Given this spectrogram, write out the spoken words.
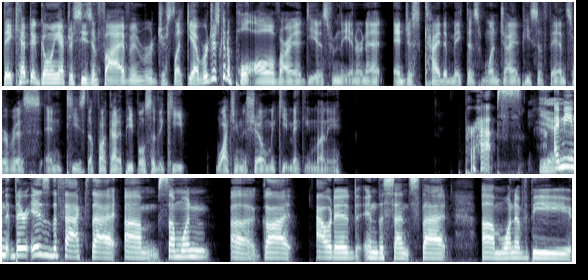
they kept it going after season five, and we're just like, yeah, we're just gonna pull all of our ideas from the internet and just kind of make this one giant piece of fan service and tease the fuck out of people so they keep watching the show and we keep making money. Perhaps Yeah. I mean, there is the fact that um, someone uh, got outed in the sense that um, one of the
